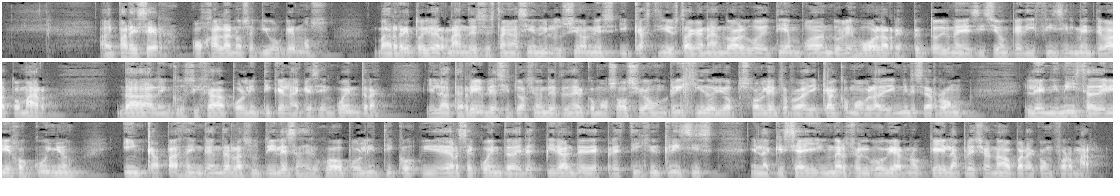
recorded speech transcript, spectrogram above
Al parecer, ojalá nos equivoquemos, Barreto y Hernández están haciendo ilusiones y Castillo está ganando algo de tiempo dándoles bola respecto de una decisión que difícilmente va a tomar, dada la encrucijada política en la que se encuentra y la terrible situación de tener como socio a un rígido y obsoleto radical como Vladimir Cerrón, leninista de viejo cuño, incapaz de entender las sutilezas del juego político y de darse cuenta de la espiral de desprestigio y crisis en la que se haya inmerso el gobierno que él ha presionado para conformar.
